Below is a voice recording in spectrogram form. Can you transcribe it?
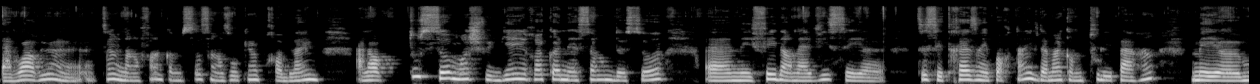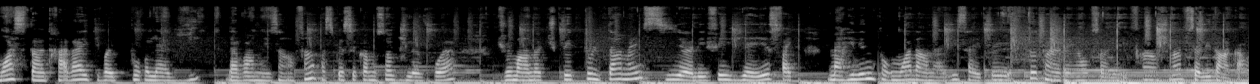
d'avoir eu un, un enfant comme ça sans aucun problème. Alors, tout ça, moi, je suis bien reconnaissante de ça. Euh, mes filles dans ma vie, c'est... Euh, c'est très important, évidemment, comme tous les parents. Mais euh, moi, c'est un travail qui va être pour la vie d'avoir mes enfants parce que c'est comme ça que je le vois. Je veux m'en occuper tout le temps, même si les filles vieillissent. Fait que Marilyn, pour moi, dans ma vie, ça a été tout un rayon de soleil. Franchement, puis ça encore.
